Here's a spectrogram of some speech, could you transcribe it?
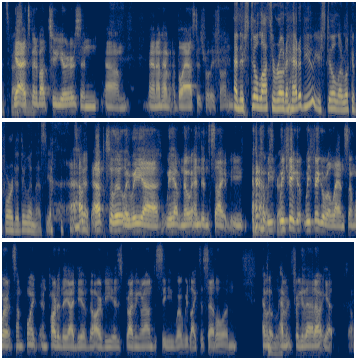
Hmm. yeah, it's been about two years, and um, and I'm having a blast. It's really fun. And there's still lots of road ahead of you. You still are looking forward to doing this. Yeah, absolutely. We uh, we have no end in sight. We oh, we great. we figure we figure we'll land somewhere at some point. And part of the idea of the RV is driving around to see where we'd like to settle, and haven't totally. haven't figured that out yet. So.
